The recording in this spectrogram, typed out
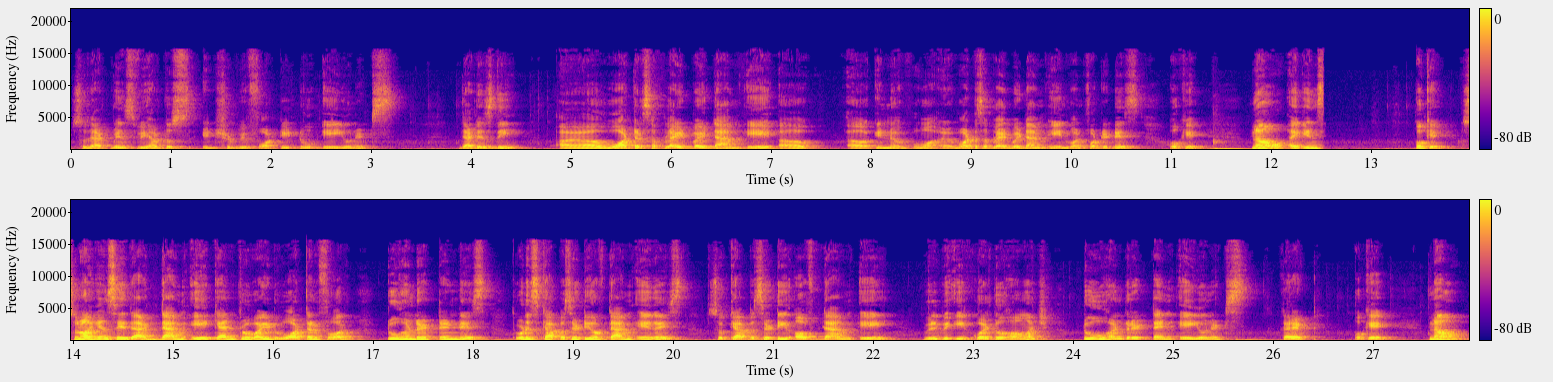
So that means we have to, it should be 42A units. That is the uh, water supplied by dam A uh, uh, in uh, water supplied by dam A in 140 days. Okay, now I can okay. So now I can say that dam A can provide water for 210 days. What is capacity of dam A, guys? So capacity of dam A will be equal to how much? 210 A units. Correct. Okay. Now,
